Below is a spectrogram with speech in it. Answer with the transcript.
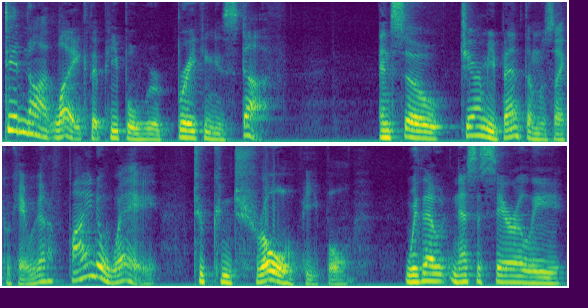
did not like that people were breaking his stuff. And so Jeremy Bentham was like, okay, we got to find a way to control people without necessarily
